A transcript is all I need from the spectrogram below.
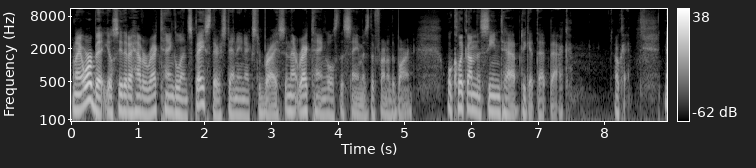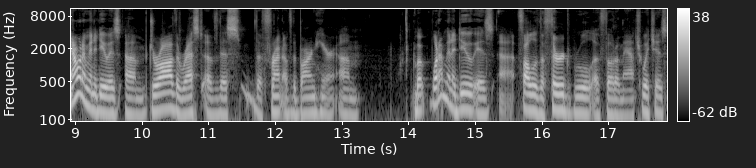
When I orbit, you'll see that I have a rectangle in space there standing next to Bryce, and that rectangle is the same as the front of the barn. We'll click on the Scene tab to get that back. Okay, now what I'm going to do is um, draw the rest of this, the front of the barn here. Um, but what I'm going to do is uh, follow the third rule of photo match, which is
